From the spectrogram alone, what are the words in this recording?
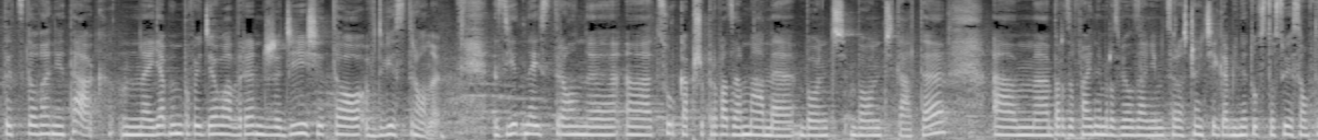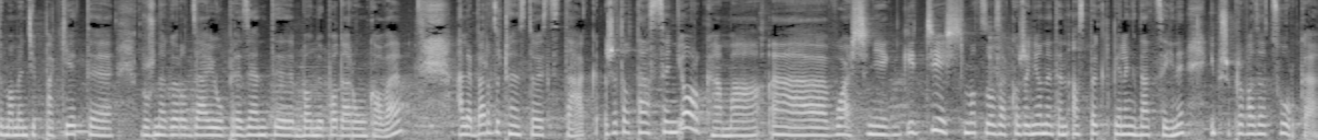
Zdecydowanie tak. Ja bym powiedziała wręcz, że dzieje się to w dwie strony. Z jednej strony e, córka przyprowadza mamę bądź, bądź tatę. Bardzo fajnym rozwiązaniem coraz częściej gabinetów stosuje są w tym momencie pakiety, różnego rodzaju prezenty, bony podarunkowe, ale bardzo często jest tak, że to ta seniorka ma e, właśnie gdzieś mocno zakorzeniony ten aspekt pielęgnacyjny i przyprowadza córkę.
